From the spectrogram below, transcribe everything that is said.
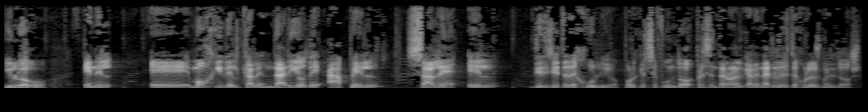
Y luego, en el eh, emoji del calendario de Apple sale el 17 de julio, porque se fundó, presentaron el calendario el 17 de julio de 2002.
